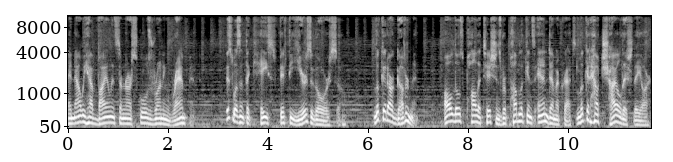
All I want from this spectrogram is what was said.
and now we have violence in our schools running rampant. This wasn't the case 50 years ago or so. Look at our government. All those politicians, Republicans and Democrats, look at how childish they are,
